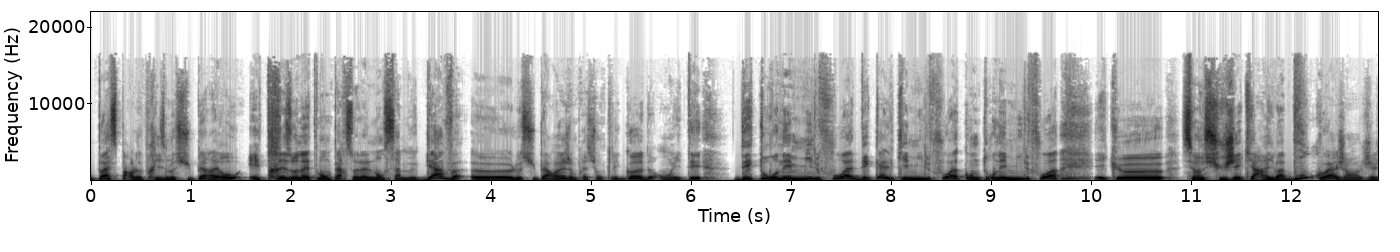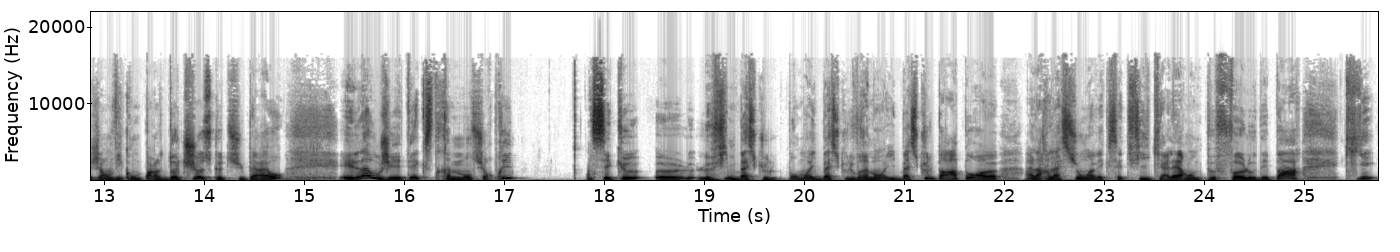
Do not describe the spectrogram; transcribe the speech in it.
passent par le prisme super-héros. Et très honnêtement, personnellement, ça me gave euh, le Superman. J'ai l'impression que les gods ont été détournés mille fois, décalqués mille fois, contournés mille fois, et que c'est un sujet qui arrive à bout, quoi. J'ai envie qu'on parle d'autre chose que de super-héros. Et là où j'ai été extrêmement surpris, c'est que euh, le, le film bascule. Pour moi, il bascule vraiment. Il bascule par rapport euh, à la relation avec cette fille qui a l'air un peu folle au départ, qui est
